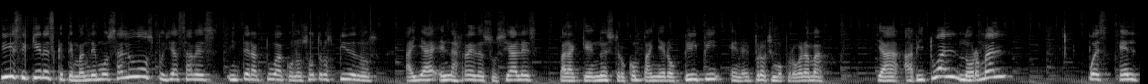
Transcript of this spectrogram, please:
Y si quieres que te mandemos saludos, pues ya sabes, interactúa con nosotros, pídenos allá en las redes sociales para que nuestro compañero Clippy en el próximo programa ya habitual, normal, pues él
